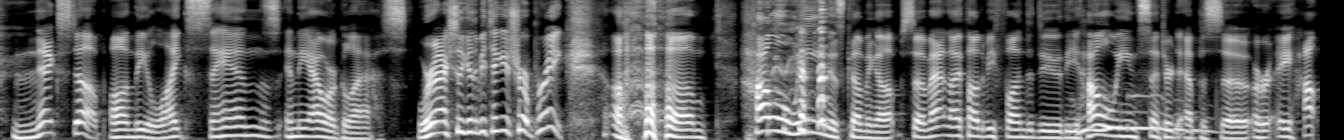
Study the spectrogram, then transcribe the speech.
next up on the Like Sands in the Hourglass, we're actually going to be taking a short break. Um, Halloween is coming up. So, Matt and I thought it'd be fun to do the Halloween centered episode or a how.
